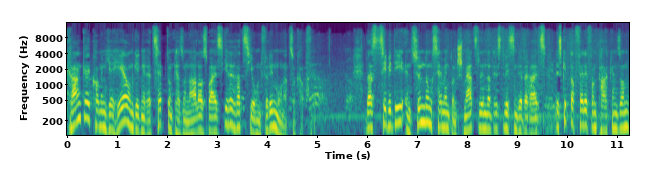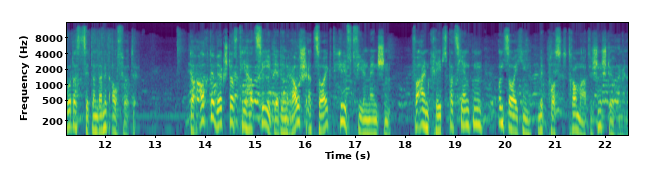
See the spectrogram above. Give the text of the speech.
Kranke kommen hierher, um gegen Rezept und Personalausweis ihre Ration für den Monat zu kaufen. Dass CBD entzündungshemmend und schmerzlindernd ist, wissen wir bereits. Es gibt auch Fälle von Parkinson, wo das Zittern damit aufhörte. Doch auch der Wirkstoff THC, der den Rausch erzeugt, hilft vielen Menschen, vor allem Krebspatienten und solchen mit posttraumatischen Störungen.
